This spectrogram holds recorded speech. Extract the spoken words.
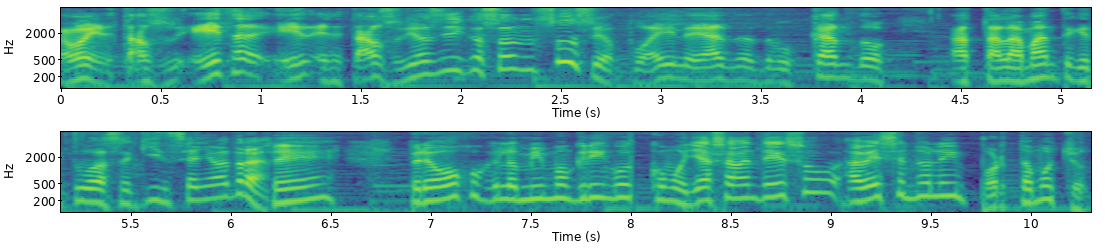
Ah, bueno, en Estados, Unidos- esa- en Estados Unidos sí que son sucios, pues ahí le andan buscando hasta la amante que tuvo hace 15 años atrás. Sí, pero ojo que los mismos gringos, como ya saben de eso, a veces no les importa mucho.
